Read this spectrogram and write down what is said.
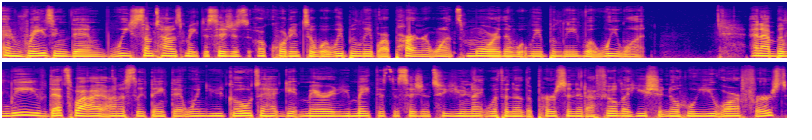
and raising them, we sometimes make decisions according to what we believe our partner wants more than what we believe what we want. And I believe that's why I honestly think that when you go to get married, you make this decision to unite with another person, that I feel like you should know who you are first.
